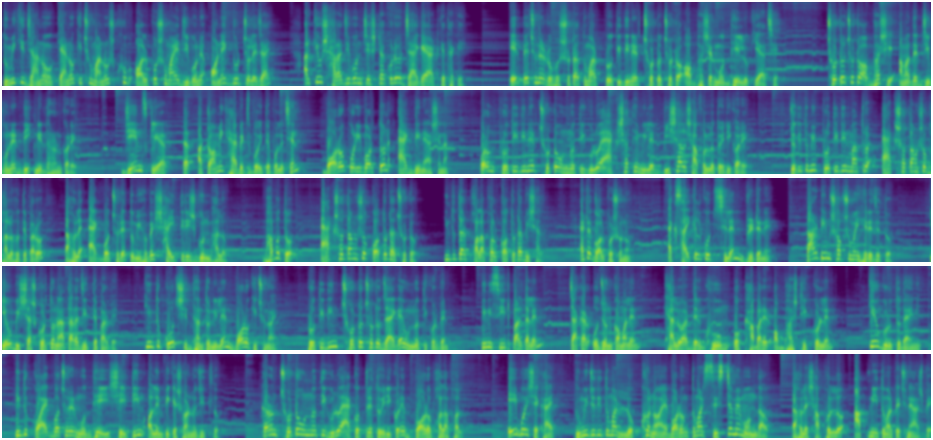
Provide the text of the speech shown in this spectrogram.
তুমি কি জানো কেন কিছু মানুষ খুব অল্প সময়ে জীবনে অনেক দূর চলে যায়? আর কেউ সারা জীবন চেষ্টা করেও জায়গায় আটকে থাকে? এর পেছনের রহস্যটা তোমার প্রতিদিনের ছোট ছোট অভ্যাসের মধ্যেই লুকিয়ে আছে। ছোট ছোট অভ্যাসই আমাদের জীবনের দিক নির্ধারণ করে। জেমস ক্লিয়ার তার অ্যাটমিক হ্যাবিটস বইতে বলেছেন, বড় পরিবর্তন একদিনে আসে না। বরং প্রতিদিনের ছোট উন্নতিগুলো একসাথে মিলে বিশাল সাফল্য তৈরি করে। যদি তুমি প্রতিদিন মাত্র এক শতাংশ ভালো হতে পারো তাহলে এক বছরে তুমি হবে সাঁত্রিশ গুণ ভালো। ভাবো তো, এক শতাংশ কতটা ছোট, কিন্তু তার ফলাফল কতটা বিশাল। একটা গল্প শোনো। এক সাইকেল কোচ ছিলেন ব্রিটেনে। তার টিম সবসময় হেরে যেত। কেউ বিশ্বাস করতো না তারা জিততে পারবে। কিন্তু কোচ সিদ্ধান্ত নিলেন বড় কিছু নয়। প্রতিদিন ছোট ছোট জায়গায় উন্নতি করবেন। তিনি সিট পাল্টালেন, চাকার ওজন কমালেন, খেলোয়াড়দের ঘুম ও খাবারের অভ্যাস ঠিক করলেন। কেউ গুরুত্ব দেয়নি। কিন্তু কয়েক বছরের মধ্যেই সেই টিম অলিম্পিকে স্বর্ণ জিতল। কারণ ছোট উন্নতিগুলো একত্রে তৈরি করে বড় ফলাফল। এই বই শেখায়, তুমি যদি তোমার লক্ষ্য নয়, বরং তোমার সিস্টেমে মন দাও, তাহলে সাফল্য আপনিই তোমার পেছনে আসবে।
